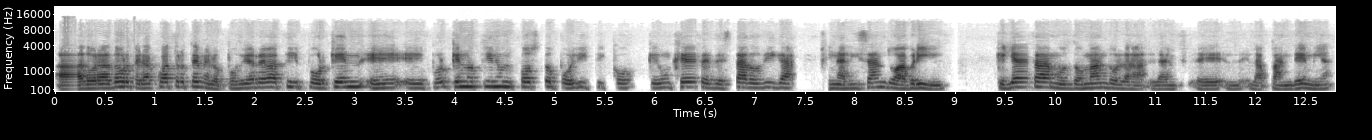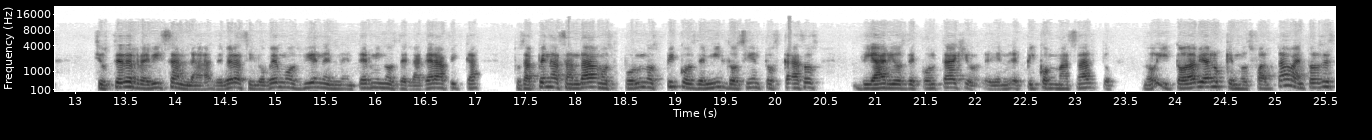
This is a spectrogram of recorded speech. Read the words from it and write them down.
adorador de la 4T me lo podría rebatir, ¿por qué, eh, eh, ¿por qué no tiene un costo político que un jefe de Estado diga, finalizando abril, que ya estábamos domando la, eh, la pandemia? Si ustedes revisan la, de veras, si lo vemos bien en, en términos de la gráfica, pues apenas andábamos por unos picos de 1.200 casos diarios de contagio, en el pico más alto, ¿no? Y todavía lo que nos faltaba. Entonces,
